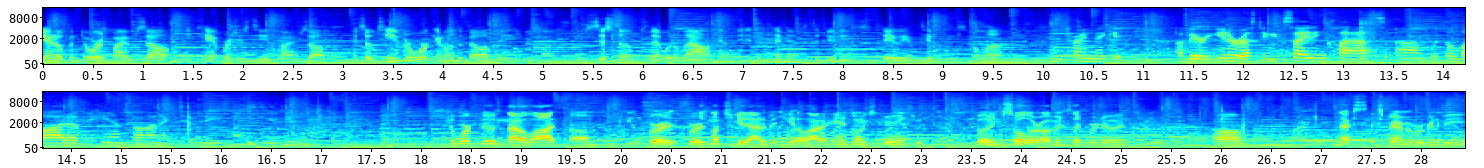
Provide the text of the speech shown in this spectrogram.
He can't open doors by himself, he can't brush his teeth by himself, and so teams are working on developing systems that would allow him the independence to do these daily activities alone. We try and make it a very interesting, exciting class um, with a lot of hands-on activities. The work there is not a lot um, for for as much you get out of it. You get a lot of hands-on experience with building solar ovens like we're doing. Um, next experiment we're going to be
